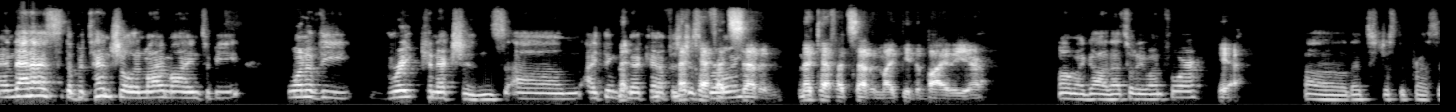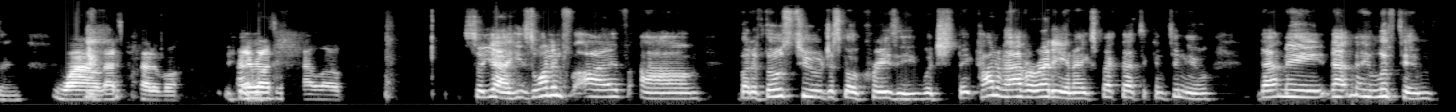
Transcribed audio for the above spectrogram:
And that has the potential, in my mind, to be one of the great connections. Um, I think Met- Metcalf is just growing. Metcalf at seven. Metcalf at seven might be the buy of the year. Oh my God, that's what he went for. Yeah. Oh, that's just depressing. Wow, that's incredible. I didn't realize it was that low. So yeah, he's one in five. Um, but if those two just go crazy, which they kind of have already, and I expect that to continue, that may that may lift him.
